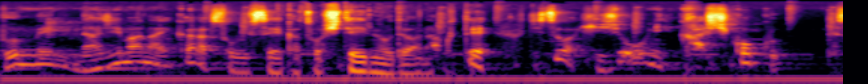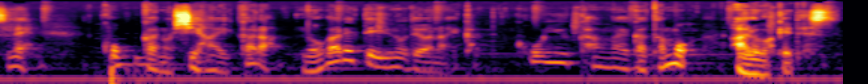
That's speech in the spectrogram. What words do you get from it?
文明に馴染まないからそういう生活をしているのではなくて実は非常に賢くですね国家の支配から逃れているのではないかこういう考え方もあるわけです。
